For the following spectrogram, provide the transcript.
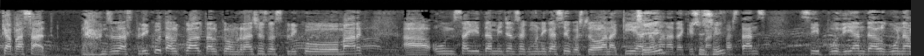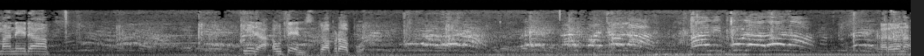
Què ha passat? ens l'explico tal qual, tal com Raja us l'explico Marc, uh, un seguit de mitjans de comunicació que es troben aquí, sí? han demanat aquests sí, manifestants sí. si podien d'alguna manera mira, ho tens, t'ho apropo Perdona.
